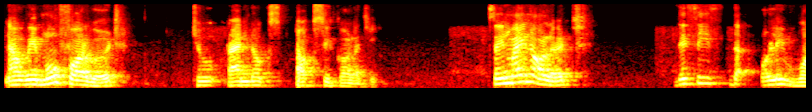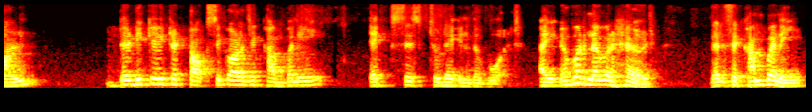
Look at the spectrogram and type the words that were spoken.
Now we move forward to Randox Toxicology. So in my knowledge, this is the only one dedicated toxicology company exists today in the world. I ever never heard there is a company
